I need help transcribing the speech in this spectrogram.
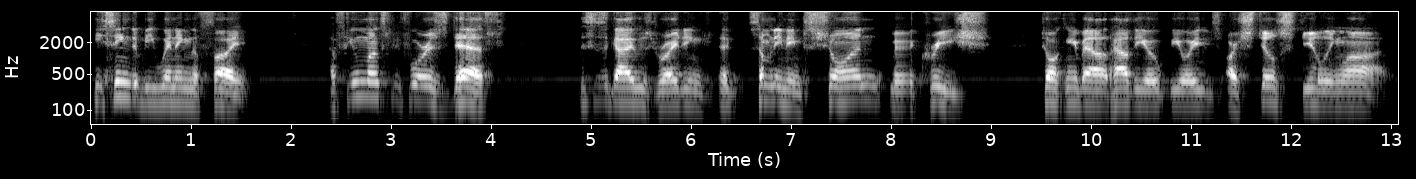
He seemed to be winning the fight. A few months before his death, this is a guy who's writing, uh, somebody named Sean McCreesh, talking about how the opioids are still stealing lives.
